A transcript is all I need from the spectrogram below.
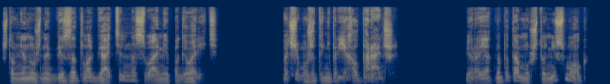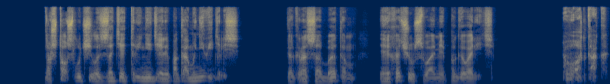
что мне нужно безотлагательно с вами поговорить». «Почему же ты не приехал пораньше?» «Вероятно, потому что не смог». «Но что случилось за те три недели, пока мы не виделись?» «Как раз об этом я и хочу с вами поговорить». «Вот как!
